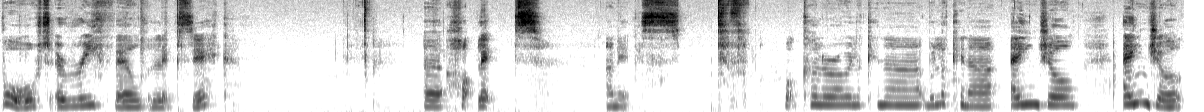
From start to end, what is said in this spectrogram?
bought a refill lipstick, uh, Hot Lips, and it's, what colour are we looking at? We're looking at Angel, Angel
